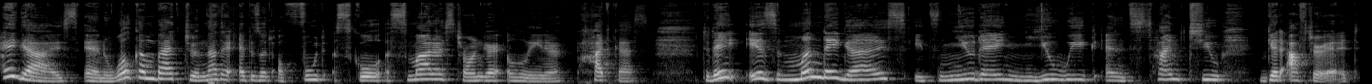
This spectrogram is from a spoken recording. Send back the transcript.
Hey guys, and welcome back to another episode of Food School Smarter, Stronger, Leaner podcast. Today is Monday, guys. It's new day, new week, and it's time to get after it.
